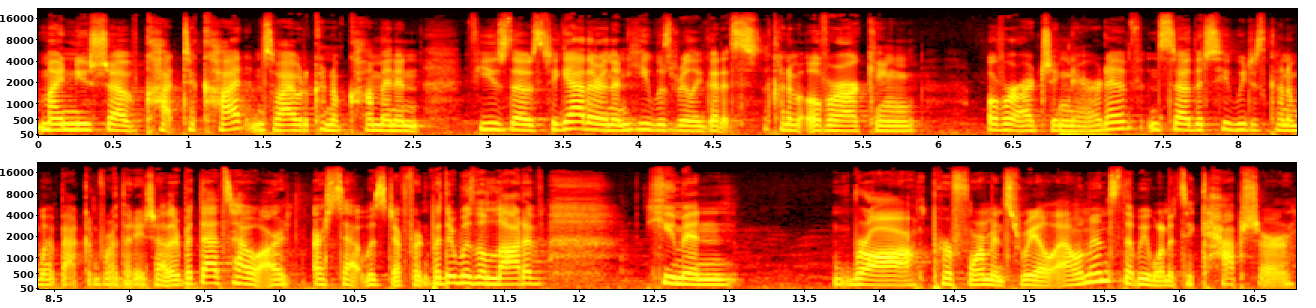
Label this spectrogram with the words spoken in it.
minutia of cut to cut, and so I would kind of come in and fuse those together, and then he was really good at kind of overarching overarching narrative. And so the two, we just kind of went back and forth at each other. But that's how our, our set was different. But there was a lot of human, raw performance, real elements that we wanted to capture.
